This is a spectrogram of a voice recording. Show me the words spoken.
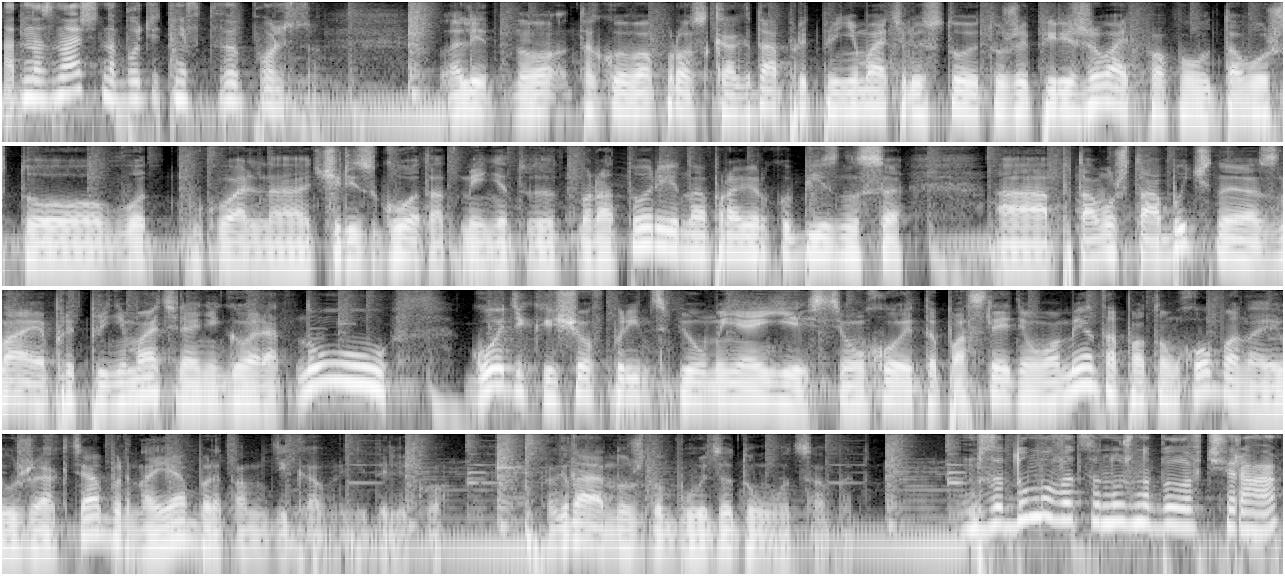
однозначно будет не в твою пользу. Лолит, но такой вопрос, когда предпринимателю стоит уже переживать по поводу того, что вот буквально через год отменят этот мораторий на проверку бизнеса, а, потому что обычно, зная предпринимателя, они говорят, ну, годик еще, в принципе, у меня есть. Он ходит до последнего момента, а потом хопана, и уже октябрь, ноябрь, а там декабрь недалеко. Когда нужно будет задумываться об этом? Задумываться нужно было вчера,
